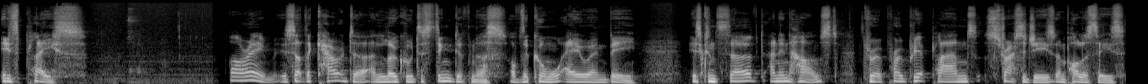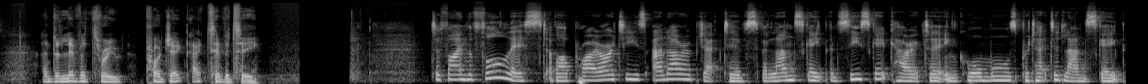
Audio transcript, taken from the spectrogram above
is place. Our aim is that the character and local distinctiveness of the Cornwall AONB is conserved and enhanced through appropriate plans, strategies, and policies, and delivered through project activity. To find the full list of our priorities and our objectives for landscape and seascape character in Cornwall's protected landscape,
